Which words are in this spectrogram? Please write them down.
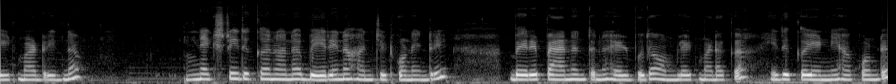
ಬೀಟ್ ಮಾಡ್ರಿ ಇದನ್ನ ನೆಕ್ಸ್ಟ್ ಇದಕ್ಕೆ ನಾನು ಬೇರೆನ ಹಂಚಿಟ್ಕೊಂಡೇನಿ ಬೇರೆ ಪ್ಯಾನ್ ಅಂತಲೂ ಹೇಳ್ಬೋದು ಆಮ್ಲೆಟ್ ಮಾಡೋಕ್ಕೆ ಇದಕ್ಕೆ ಎಣ್ಣೆ ಹಾಕ್ಕೊಂಡು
